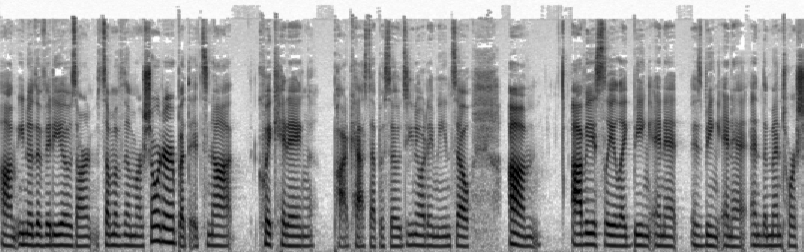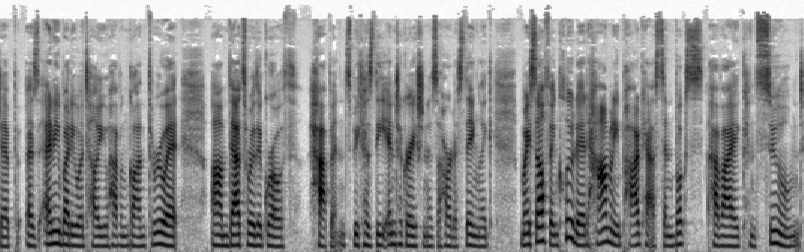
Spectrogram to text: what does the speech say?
um, you know the videos aren't some of them are shorter but it's not quick hitting podcast episodes you know what i mean? So um obviously like being in it is being in it and the mentorship as anybody would tell you haven't gone through it um, that's where the growth happens because the integration is the hardest thing like myself included how many podcasts and books have i consumed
